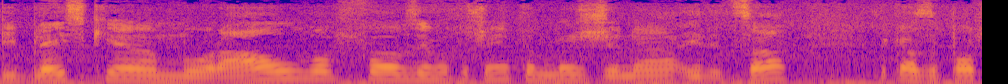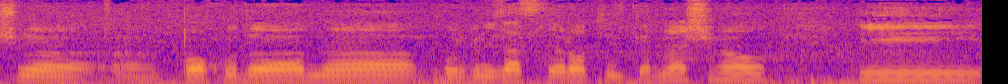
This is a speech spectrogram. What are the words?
библейския морал в взаимоотношенията мъж, жена и деца. Така започна похода на организацията Rot International и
